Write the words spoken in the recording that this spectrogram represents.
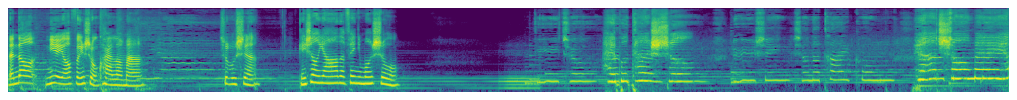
难道你也要分手快乐吗？是不是？感谢我幺幺的非你莫属。还不太熟，旅行想到太空，月球没有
